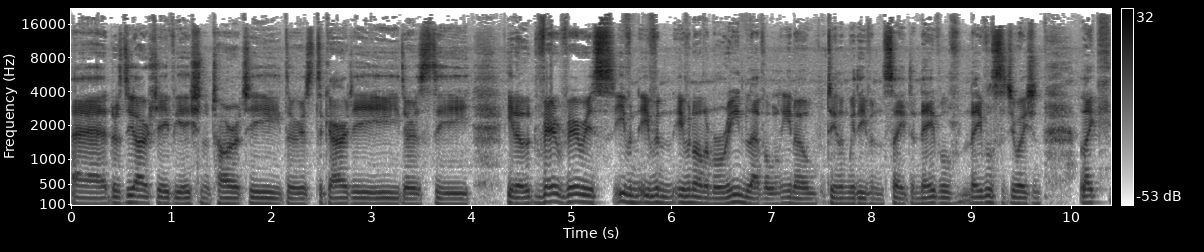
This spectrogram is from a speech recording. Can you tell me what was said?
Uh, there's the Irish Aviation Authority, there's the Gardaí, there's the you know very various even even even on a marine level, you know, dealing with even say the naval naval situation. Like,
